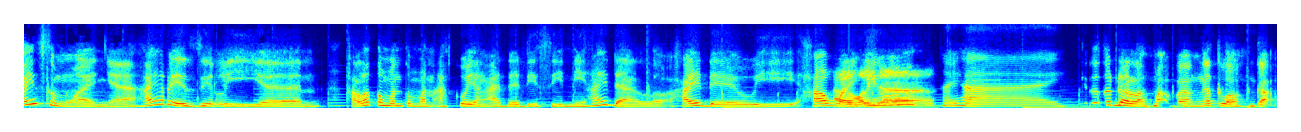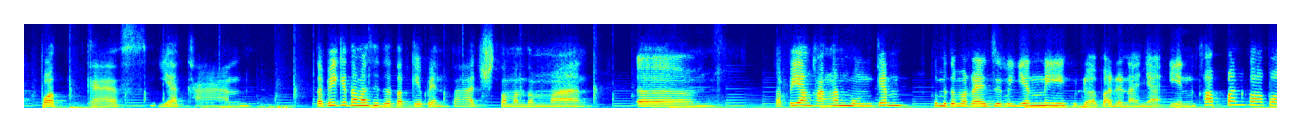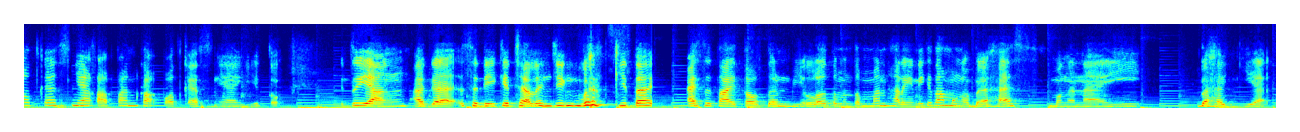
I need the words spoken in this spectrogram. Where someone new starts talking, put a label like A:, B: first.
A: Hai semuanya, hai Resilient. Kalau teman-teman aku yang ada di sini, hai Dalo, hai Dewi, how
B: Halo,
A: are you?
B: Molina.
C: Hai hai.
A: Kita tuh udah lama banget loh nggak podcast, ya kan? Tapi kita masih tetap keep in touch, teman-teman. Em, tapi yang kangen mungkin teman-teman resilient nih udah pada nanyain kapan kak podcastnya, kapan kak podcastnya gitu. Itu yang agak sedikit challenging buat kita. As the title down below, teman-teman hari ini kita mau ngebahas mengenai bahagia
